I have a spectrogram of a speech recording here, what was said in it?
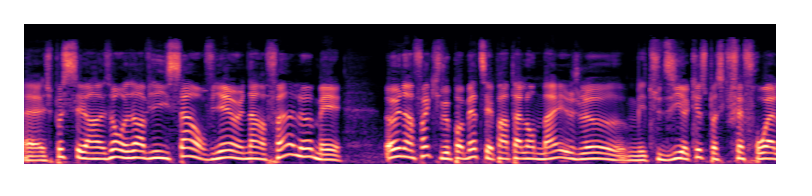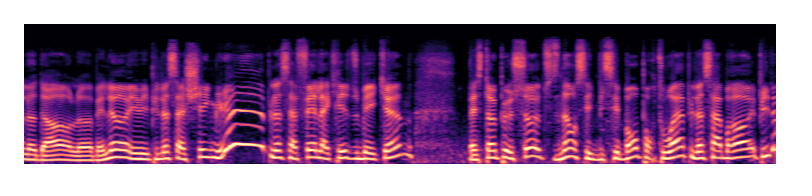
euh, je sais pas si c'est en, en, vieillissant, on revient un enfant, là, mais un enfant qui veut pas mettre ses pantalons de neige là, mais tu dis ok c'est parce qu'il fait froid là dehors là, ben là et, puis là ça chigne, puis là ça fait la crise du bacon. Ben c'est un peu ça. Tu dis non, c'est c'est bon pour toi, puis là ça braille, puis là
